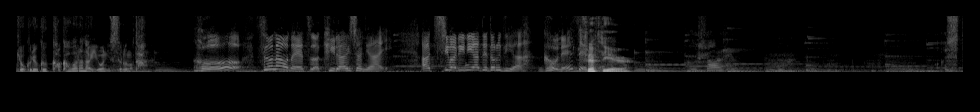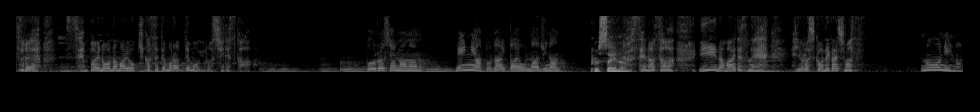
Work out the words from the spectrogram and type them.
極力関わらないようにするのだ ほう素直なやつは嫌いじゃにゃい。あちしはリニア・デドルディア。5年生 Fifth year. 失礼。先輩のお名前を聞かせてもらってもよろしいですか？ブルセナなの。リニアと大体同じなの。Persona. ルセナさんいい名前ですね。よろしくお願いします。何なの？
